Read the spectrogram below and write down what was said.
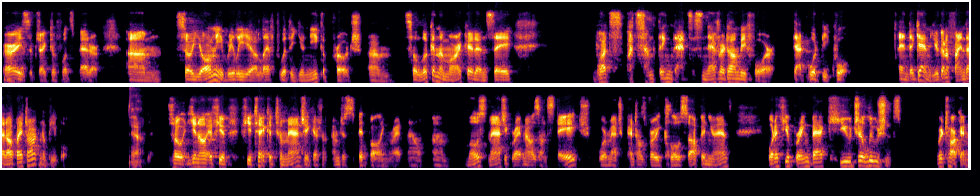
Very mm-hmm. subjective. What's better? Um, so you only really are left with a unique approach. Um, so look in the market and say, what's what's something that's never done before that would be cool. And again, you're going to find that out by talking to people. Yeah so you know if you if you take it to magic i'm just spitballing right now um, most magic right now is on stage where magic penthouse very close up in your hands what if you bring back huge illusions we're talking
